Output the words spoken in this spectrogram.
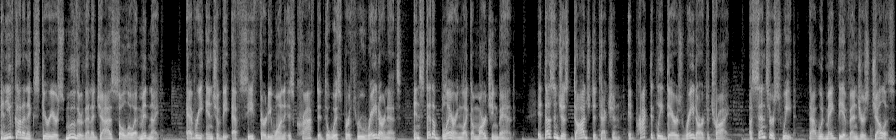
and you've got an exterior smoother than a jazz solo at midnight. Every inch of the FC-31 is crafted to whisper through radar nets instead of blaring like a marching band. It doesn't just dodge detection, it practically dares radar to try. A sensor suite that would make the Avengers jealous.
